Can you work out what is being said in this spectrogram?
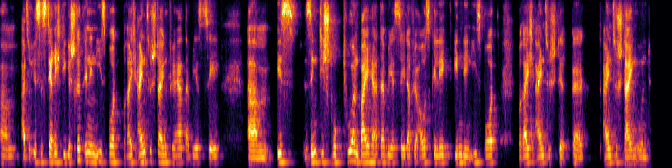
Ähm, also ist es der richtige Schritt, in den E-Sport-Bereich einzusteigen für Hertha BSC? Ähm, ist sind die Strukturen bei Hertha BSC dafür ausgelegt, in den E-Sport-Bereich einzuste äh, einzusteigen und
